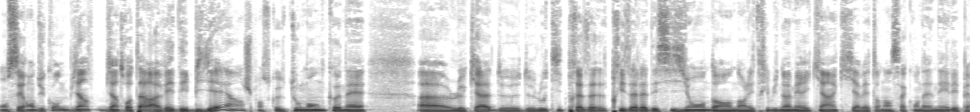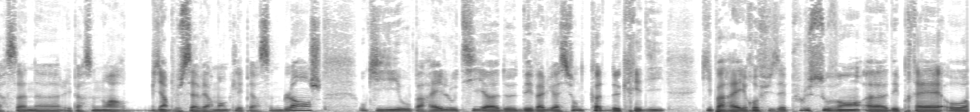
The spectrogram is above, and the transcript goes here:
on s'est rendu compte bien bien trop tard, avaient des biais. Hein. Je pense que tout le monde connaît euh, le cas de, de l'outil de prise à la décision dans, dans les tribunaux américains qui avait tendance à condamner les personnes euh, les personnes noires bien plus sévèrement que les personnes blanches, ou qui ou pareil l'outil de d'évaluation de code de crédit qui pareil refusait plus souvent des prêts aux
